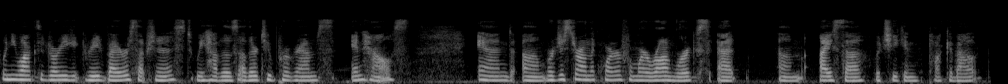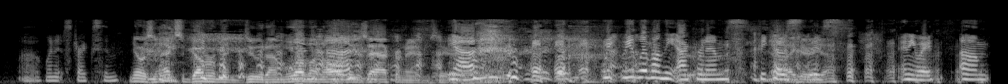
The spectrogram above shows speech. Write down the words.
when you walk the door, you get greeted by a receptionist. We have those other two programs in house, and um, we're just around the corner from where Ron works at um, ISA, which he can talk about uh, when it strikes him. you know, as an ex-government dude, I'm loving all these acronyms here. Yeah. we, we live on the acronyms because I hear ya. it's, anyway, um,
